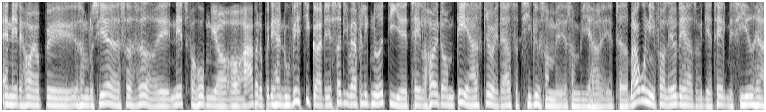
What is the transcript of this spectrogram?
Annette Højrup, øh, som du siger, så sidder øh, Nets forhåbentlig og, og arbejder på det her nu. Hvis de gør det, så er det i hvert fald ikke noget, de øh, taler højt om. Det er skriver i deres artikel, som, øh, som vi har øh, taget baggrund i for at lave det her, så vi de har talt med SIDE her,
